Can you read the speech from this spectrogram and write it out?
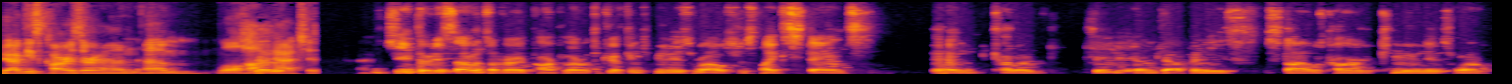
drive these cars around. Um, little hot yeah, hatches. G37s are very popular with the drifting community as well. It's just like stance and kind of JDM Japanese style car community as well.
